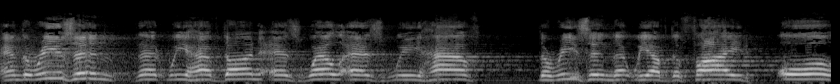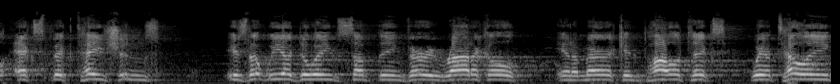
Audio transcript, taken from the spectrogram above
And the reason that we have done as well as we have, the reason that we have defied all expectations is that we are doing something very radical in American politics. We're telling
